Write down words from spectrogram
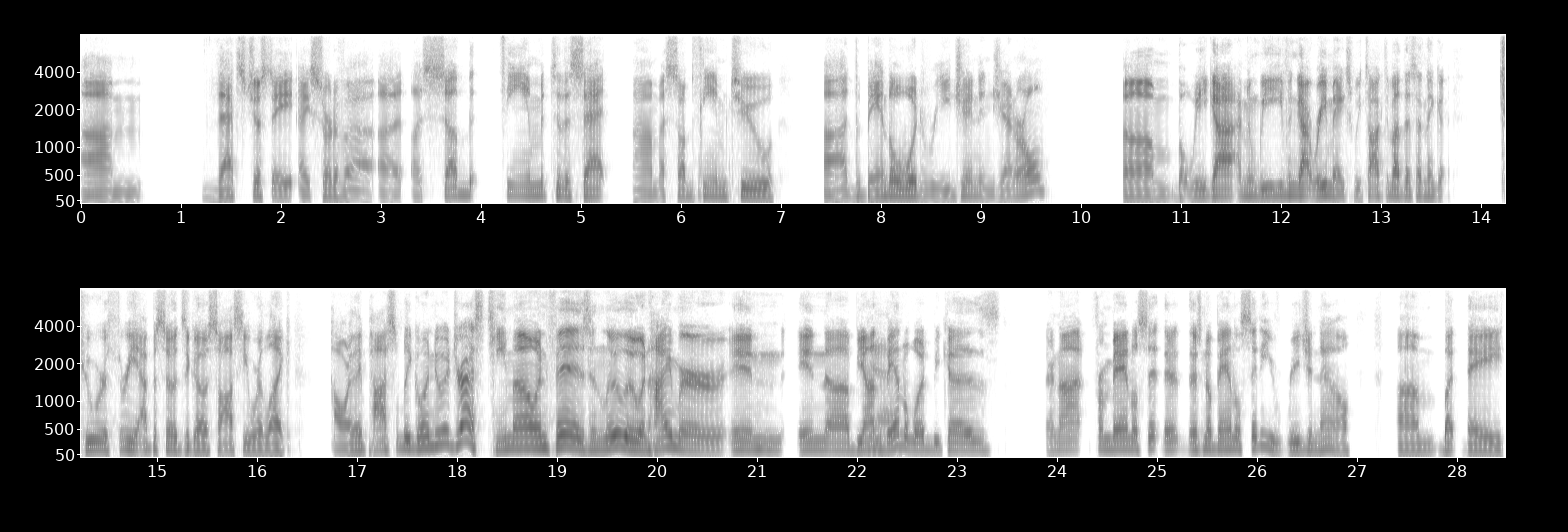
Um, that's just a a sort of a a, a sub theme to the set, um, a sub theme to uh the Bandlewood region in general. Um, but we got, I mean, we even got remakes. We talked about this, I think, two or three episodes ago. Saucy were like, how are they possibly going to address Teemo and Fizz and Lulu and Heimer in in uh Beyond Yeah. Bandlewood because they're not from Bandle City. There, there's no Bandle City region now. Um, but they,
